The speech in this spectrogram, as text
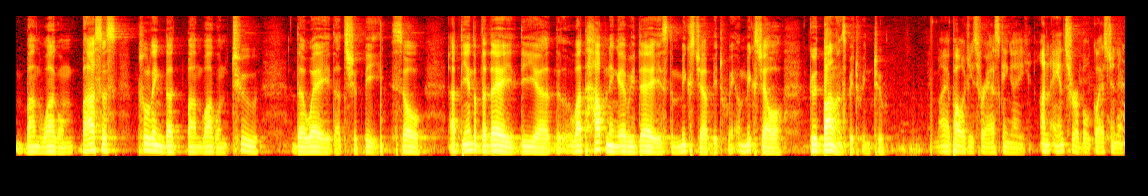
bandwagon versus pulling that bandwagon to the way that should be. So at the end of the day, the, uh, the what's happening every day is the mixture between a mixture or good balance between two. My apologies for asking a unanswerable question there.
